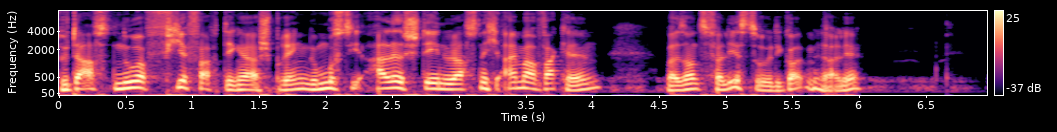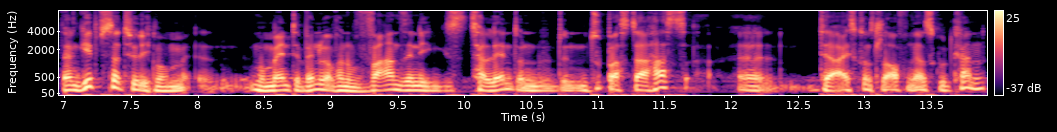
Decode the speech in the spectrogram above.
Du darfst nur vierfach Dinger springen, du musst die alles stehen, du darfst nicht einmal wackeln, weil sonst verlierst du die Goldmedaille. Dann gibt es natürlich Momente, wenn du einfach ein wahnsinniges Talent und einen Superstar hast, äh, der Eiskunstlaufen ganz gut kann,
